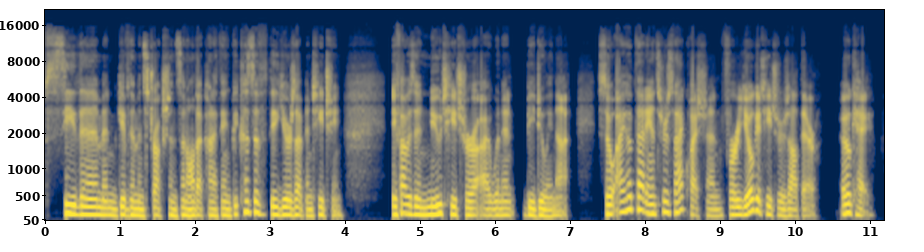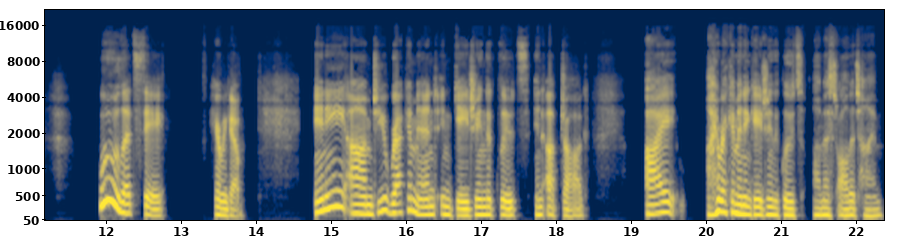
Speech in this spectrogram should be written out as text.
see them and give them instructions and all that kind of thing because of the years I've been teaching. If I was a new teacher, I wouldn't be doing that. So I hope that answers that question for yoga teachers out there. Okay. Woo, let's see. Here we go. Any, um, do you recommend engaging the glutes in up dog? I, I recommend engaging the glutes almost all the time.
